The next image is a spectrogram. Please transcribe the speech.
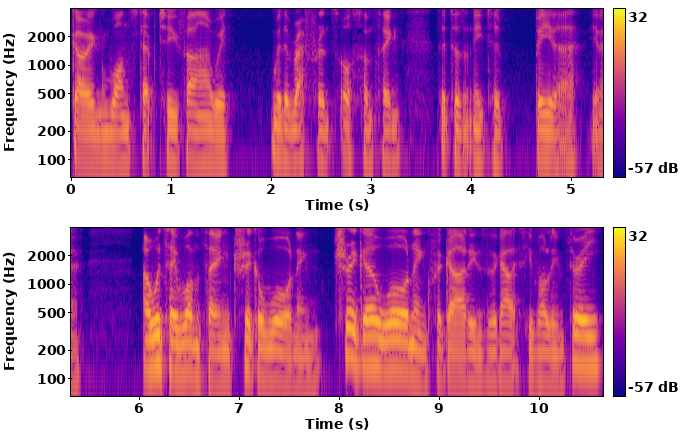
going one step too far with with a reference or something that doesn't need to be there. You know. I would say one thing: trigger warning. Trigger warning for Guardians of the Galaxy Volume Three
